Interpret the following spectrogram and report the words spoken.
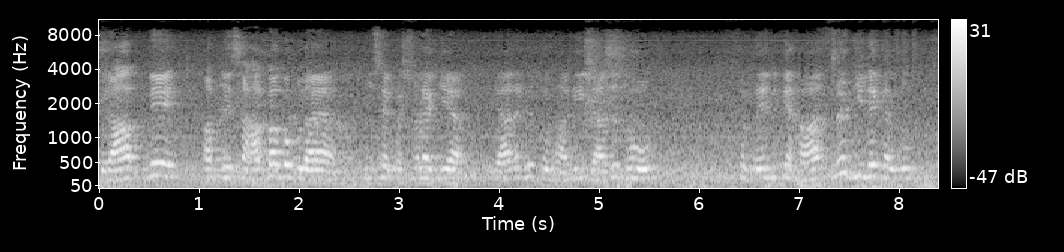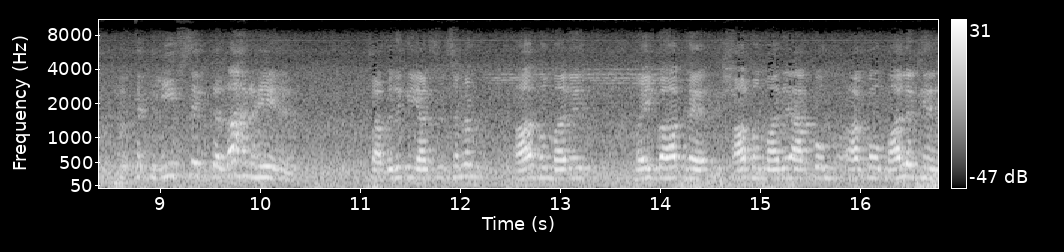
پھر آپ نے اپنے صحابہ کو بلایا، ان سے مشورہ کیا، یار اگر تمہاری اجازت ہو تو میں ان کے ہاتھ نہ ڈھیلے کر دوں تو تکلیف سے کلاہ رہے ہیں۔ صاحب کہ یاسر وسلم، آپ ہمارے بھائی باپ ہے آپ ہمارے آقا و مالک ہیں،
